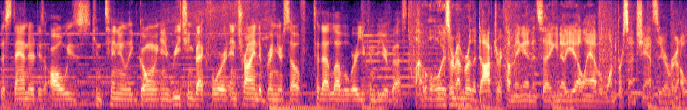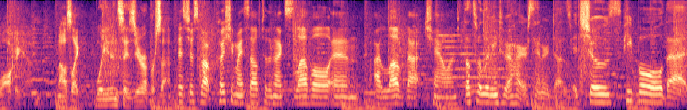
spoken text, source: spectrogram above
The standard is always continually going and reaching back for it and trying to bring yourself to that level where you can be your best. I will always remember the doctor coming in and saying, you know, you only have a 1% chance that you're ever going to walk again. And I was like, well, you didn't say 0%. It's just about pushing myself to the next level, and I love that challenge. That's what living to a higher standard does. It shows people that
